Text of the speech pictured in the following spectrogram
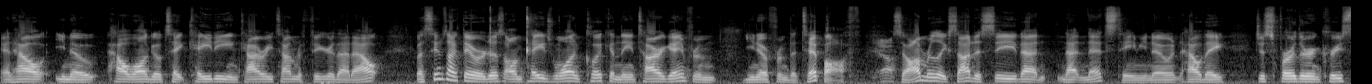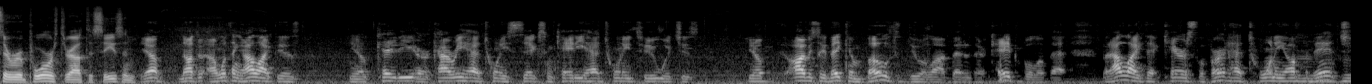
and how you know how long it'll take KD and Kyrie time to figure that out. But it seems like they were just on page one clicking the entire game from you know from the tip off. Yeah. So I'm really excited to see that that Nets team, you know, and how they just further increase their rapport throughout the season. Yeah. Not to, uh, one thing I liked is, you know, KD or Kyrie had 26 and KD had 22, which is, you know, obviously they can both do a lot better. They're capable of that. But I like that Caris LeVert had 20 off the mm-hmm. bench.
